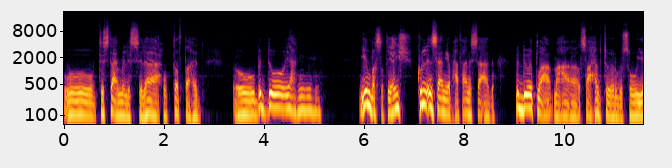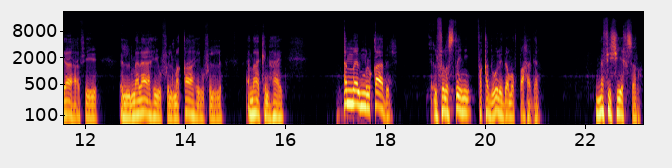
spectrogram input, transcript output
وبتستعمل السلاح وبتضطهد وبده يعني ينبسط يعيش. كل إنسان يبحث عن السعادة. بده يطلع مع صاحبته يرقصوا وياها في الملاهي وفي المقاهي وفي الأماكن هاي. أما المقابل الفلسطيني فقد ولد مضطهدا. ما في شيء يخسره.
